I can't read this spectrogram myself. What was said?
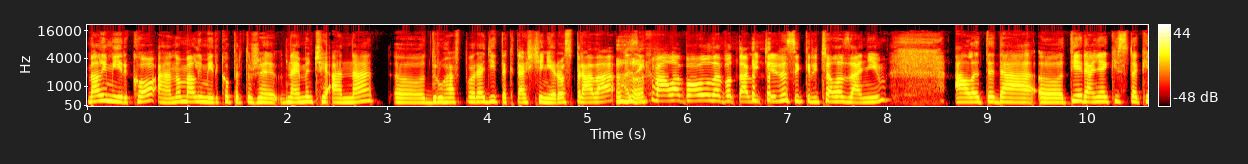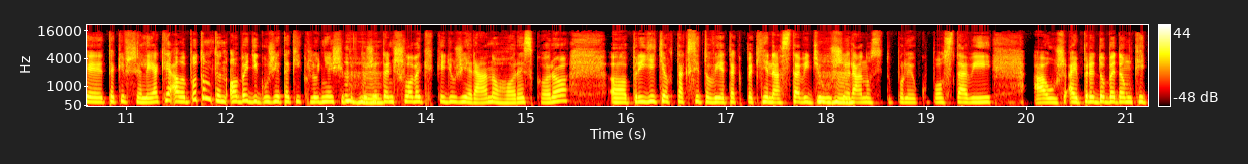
Malý Mirko, áno, malý Mirko, pretože najmenšia Anna, uh, druhá v poradí, tak tá ešte nerozpráva. Asi chvála Bohu, lebo tá mi tiež asi kričala za ním. Ale teda uh, tie raňajky sú také, také všelijaké, ale potom ten obedík už je taký kľudnejší, pretože ten človek, keď už je ráno hore skoro, uh, pri deťoch, tak si to vie tak pekne nastaviť, že už ráno si tú polievku postaví a už aj pred obedom, keď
